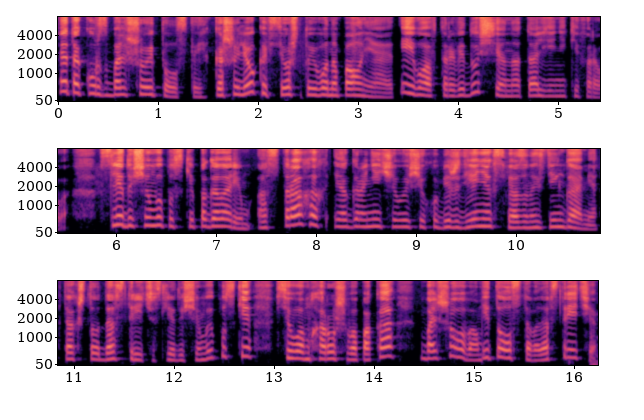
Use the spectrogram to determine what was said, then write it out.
Это курс «Большой и толстый», кошелек и все, что его наполняет. И его автор и ведущая Наталья Никифорова. В следующем выпуске поговорим о страхах и ограничивающих убеждениях, связанных с деньгами. Так что до встречи в следующем выпуске. Всего вам хорошего пока, большого вам и толстого. До встречи!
